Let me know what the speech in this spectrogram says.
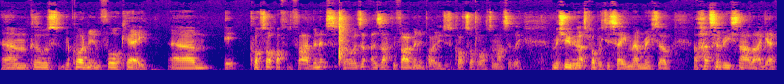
because um, I was recording it in 4K. Um, it cut off after five minutes, so exactly five minute point it just cut off automatically. I'm assuming that's probably to save memory, so I've had to restart that again.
